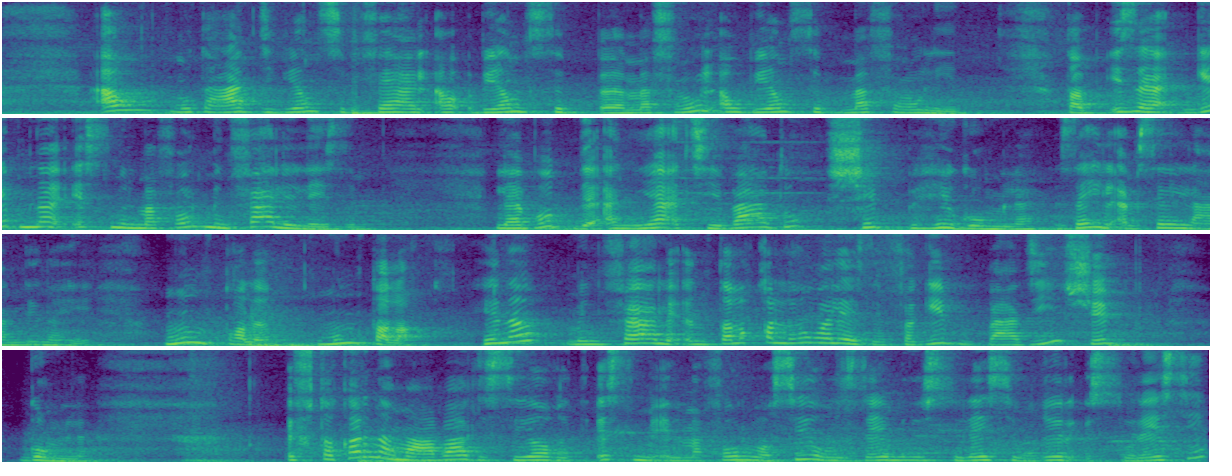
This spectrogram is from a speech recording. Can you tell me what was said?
أو متعدي بينصب فاعل أو بينصب مفعول أو بينصب مفعولين. طب إذا جبنا اسم المفعول من فعل لازم لابد أن يأتي بعده شبه جملة زي الأمثلة اللي عندنا أهي. منطلق منطلق. هنا من فعل انطلق اللي هو لازم فجيب بعديه شبه جملة. افتكرنا مع بعض صياغة اسم المفعول وصيغه إزاي من الثلاثي وغير الثلاثي.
